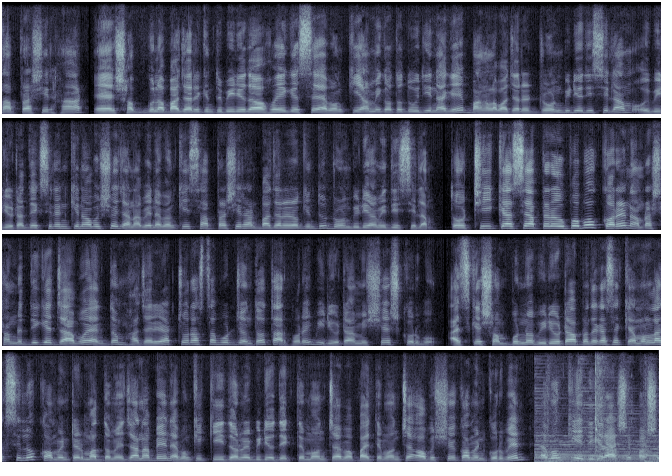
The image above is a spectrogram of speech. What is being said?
সাপরাশির হাট সবগুলা বাজারে কিন্তু ভিডিও দেওয়া হয়ে গেছে এবং কি আমি গত দুই দিন আগে বাংলা বাজারের ড্রোন ভিডিও দিছিলাম। ওই ভিডিওটা দেখছিলেন কিনা অবশ্যই জানাবেন এবং কি সাপরাশির হাট বাজারেরও কিন্তু ড্রোন ভিডিও আমি দিছিলাম তো ঠিক আছে, আপনারা উপভোগ করেন, আমরা সামনের দিকে যাব একদম হাজারিহাট চৌরাস্তা পর্যন্ত, তারপরে ভিডিওটা আমি শেষ করব। আজকে সম্পূর্ণ ভিডিওটা আপনাদের কাছে কেমন লাগছিল কমেন্টের মাধ্যমে জানাবেন এবং কি কি ধরনের ভিডিও দেখতে মন চায় বা পাইতে মন চায় অবশ্যই কমেন্ট করবেন এবং কি এদিকের আশেপাশে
